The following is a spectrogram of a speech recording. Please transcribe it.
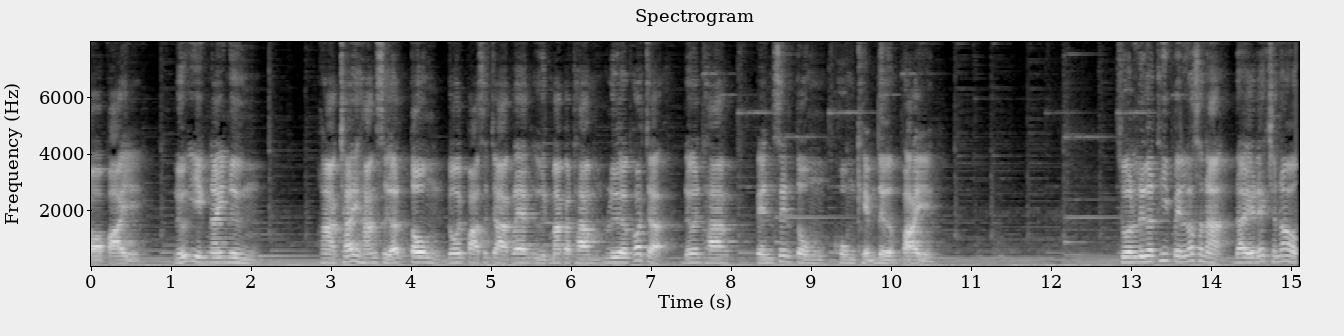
ต่อไป หรืออีกในหนึ่ง หากใช้หางเสือตรงโดยปราศจากแรงอื่นมากระทำเรือก็จะเดินทางเป็นเส้นตรงคงเข็มเดิมไป ส่วนเรือที่เป็นลักษณะ directional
